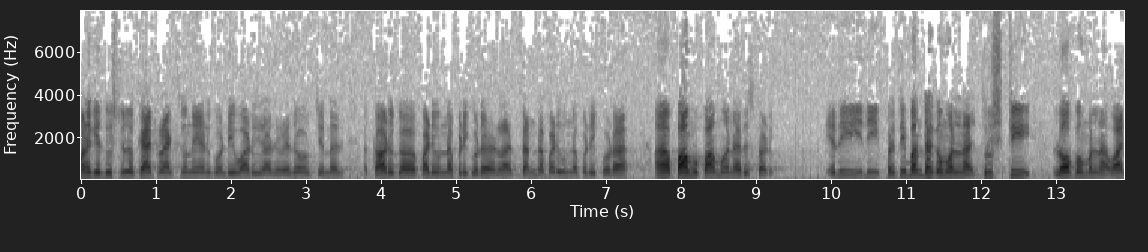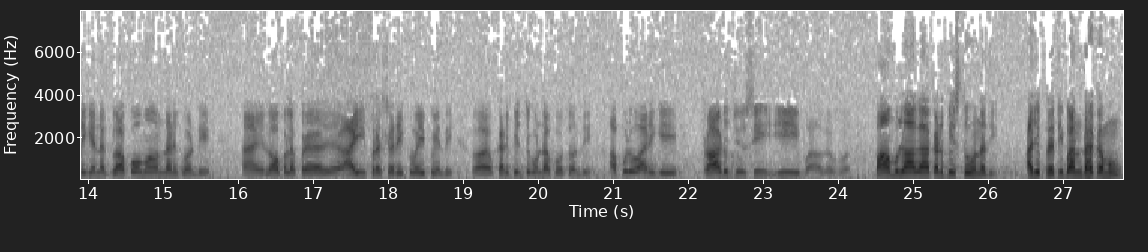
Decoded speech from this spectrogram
మనకి దృష్టిలో క్యాట్రాక్ట్స్ ఉన్నాయనుకోండి వాడు అది ఏదో చిన్న తాడు పడి ఉన్నప్పటికీ కూడా దండ పడి ఉన్నప్పటికీ కూడా పాము పాము అని అరుస్తాడు. ఇది ఇది ప్రతిబంధకం వలన దృష్టి లోపం వలన. వాడికైనా గ్లాకోమా ఉందనుకోండి లోపల ప్ర- ఐ ప్రెషర్ ఎక్కువైపోయింది కనిపించకుండా పోతుంది. అప్పుడు వాడికి త్రాడు చూసి ఈ పాములాగా కనిపిస్తూ ఉన్నది. అది ప్రతిబంధకము.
